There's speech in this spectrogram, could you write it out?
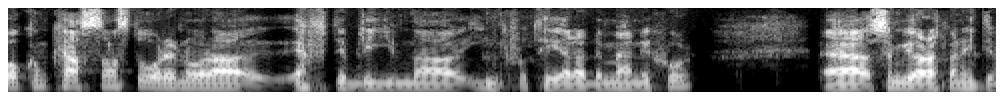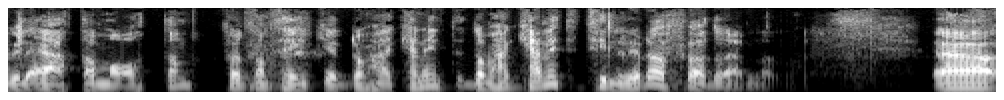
Bakom kassan står det några efterblivna inkvoterade människor eh, som gör att man inte vill äta maten för att man tänker de här kan inte, de här kan inte tillreda födoämnen. Eh,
